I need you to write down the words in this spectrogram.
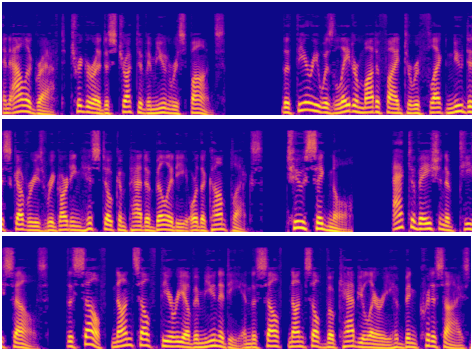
and allograft trigger a destructive immune response. The theory was later modified to reflect new discoveries regarding histocompatibility or the complex two-signal activation of T cells. The self, non-self theory of immunity and the self, non-self vocabulary have been criticized,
